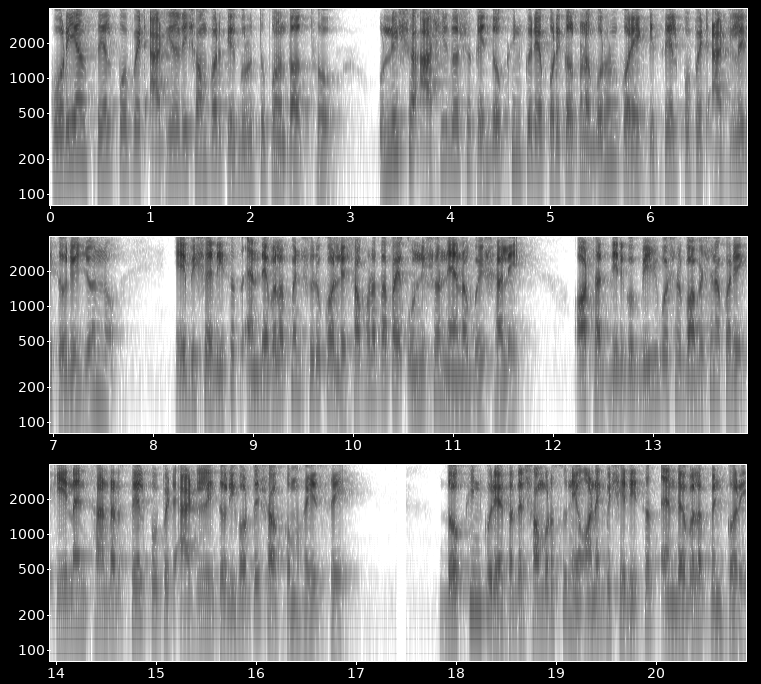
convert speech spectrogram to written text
কোরিয়ান সেল পোপেট আর্টিলারি সম্পর্কে গুরুত্বপূর্ণ তথ্য। উনিশশো আশির দশকে দক্ষিণ কোরিয়া পরিকল্পনা গ্রহণ করে একটি সেল পোপেট আর্টিলারি তৈরির জন্য। এ বিষয়ে রিসার্চ অ্যান্ড ডেভেলপমেন্ট শুরু করলে সফলতা পায় উনিশশো নিরানব্বই সালে। অর্থাৎ দীর্ঘ বিশ বছর গবেষণা করে কে নাইন থান্ডার সেল পোপেট আর্টিলারি তৈরি করতে সক্ষম হয়েছে। দক্ষিণ কোরিয়া তাদের সমরস্য নিয়ে অনেক বেশি রিসার্চ অ্যান্ড ডেভেলপমেন্ট করে,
